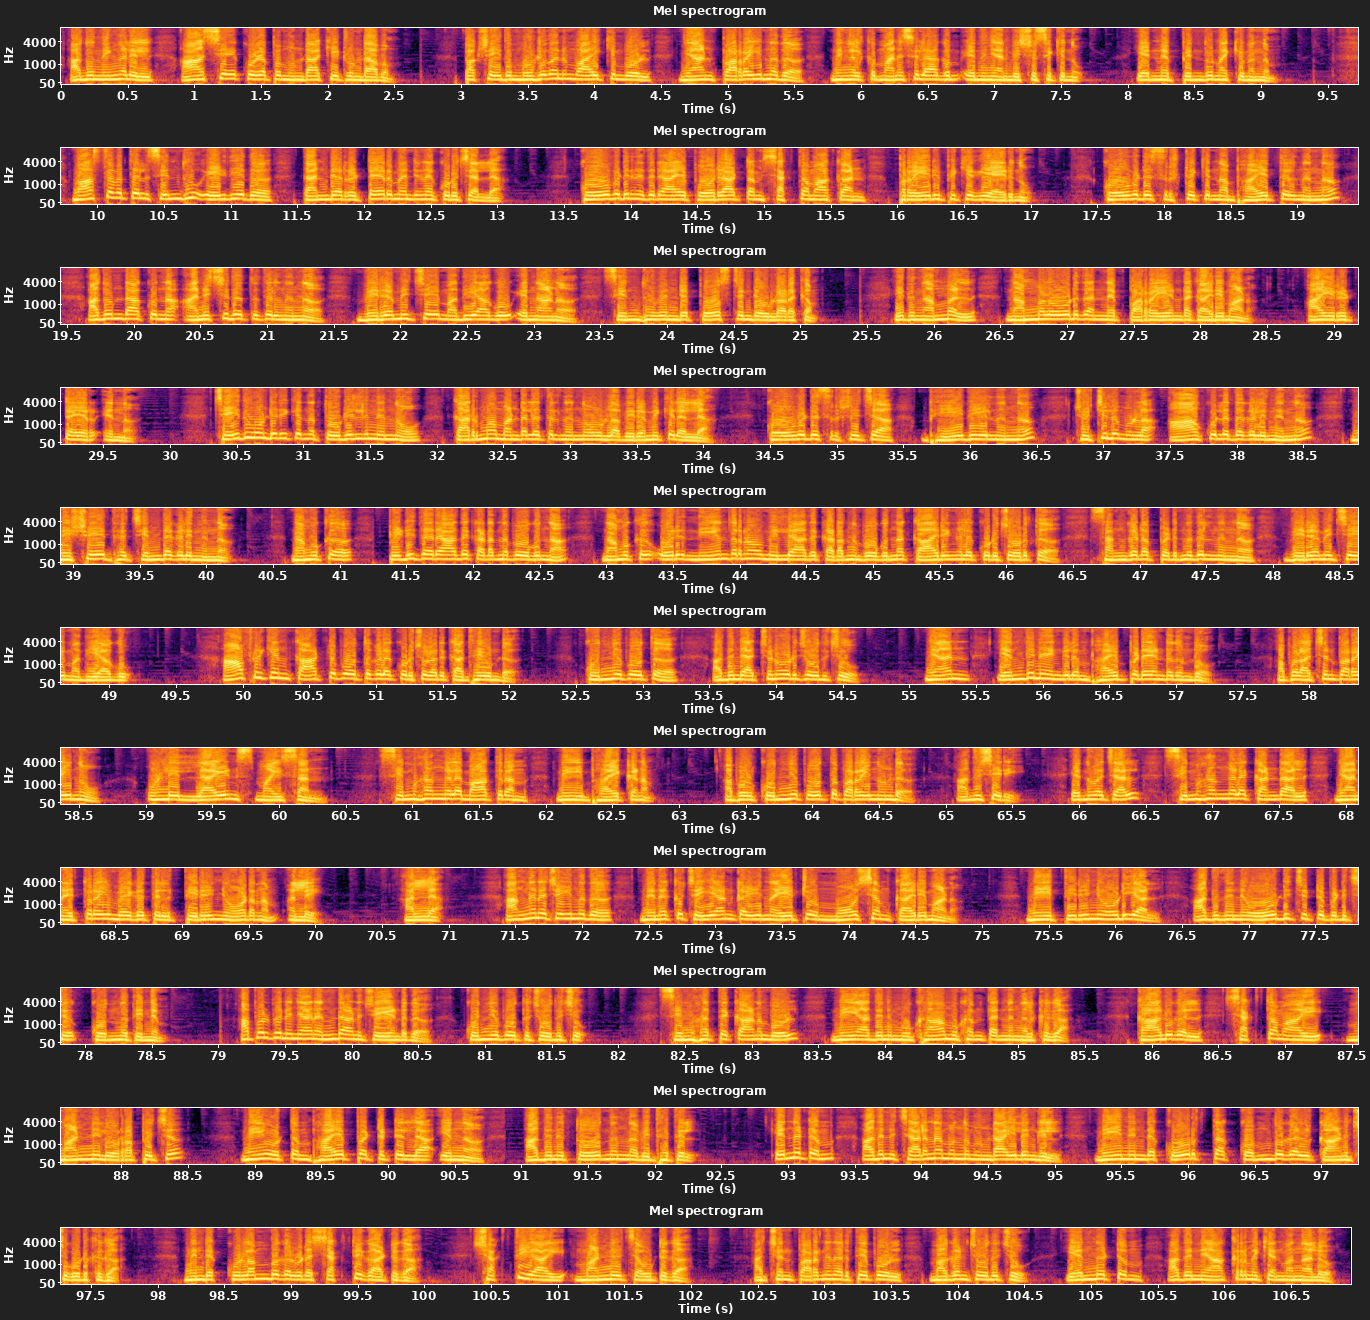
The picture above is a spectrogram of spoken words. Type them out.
അത് നിങ്ങളിൽ ആശയക്കുഴപ്പമുണ്ടാക്കിയിട്ടുണ്ടാവും. പക്ഷേ ഇത് മുഴുവനും വായിക്കുമ്പോൾ ഞാൻ പറയുന്നത് നിങ്ങൾക്ക് മനസ്സിലാകും എന്ന് ഞാൻ വിശ്വസിക്കുന്നു. എന്നെ പിന്തുണയ്ക്കുമെന്നും. വാസ്തവത്തിൽ സിന്ധു എഴുതിയത് തന്റെ റിട്ടയർമെന്റിനെക്കുറിച്ചല്ല. കോവിഡിനെതിരായ പോരാട്ടം ശക്തമാക്കാൻ പ്രേരിപ്പിക്കുകയായിരുന്നു. കോവിഡ് സൃഷ്ടിക്കുന്ന ഭയത്തിൽ നിന്ന് അതുണ്ടാക്കുന്ന അനിശ്ചിതത്വത്തിൽ നിന്ന് വിരമിച്ചേ മതിയാകൂ എന്നാണ് സിന്ധുവിന്റെ പോസ്റ്റിന്റെ ഉള്ളടക്കം. ഇത് നമ്മൾ നമ്മളോട് തന്നെ പറയേണ്ട കാര്യമാണ്. ഐ റിട്ടയർ എന്ന്. ചെയ്തുകൊണ്ടിരിക്കുന്ന തൊഴിലിൽ നിന്നോ കർമ്മമണ്ഡലത്തിൽ നിന്നോ ഉള്ള വിരമിക്കലല്ല. കോവിഡ് സൃഷ്ടിച്ച ഭീതിയിൽ നിന്ന് ചുറ്റിലുമുള്ള ആകുലതകളിൽ നിന്ന് നിഷേധ ചിന്തകളിൽ നിന്ന്. നമുക്ക് പിടിതരാതെ കടന്നുപോകുന്ന നമുക്ക് ഒരു നിയന്ത്രണവുമില്ലാതെ കടന്നുപോകുന്ന കാര്യങ്ങളെക്കുറിച്ചോർത്ത് സങ്കടപ്പെടുന്നതിൽ നിന്ന് വിരമിച്ചേ മതിയാകൂ. ആഫ്രിക്കൻ കാട്ടുപോത്തുകളെക്കുറിച്ചുള്ള ഒരു കഥയുണ്ട്. കുഞ്ഞുപോത്ത് അതിന്റെ അച്ഛനോട് ചോദിച്ചു ഞാൻ എന്തിനെങ്കിലും ഭയപ്പെടേണ്ടതുണ്ടോ? അപ്പോൾ അച്ഛൻ പറയുന്നു ഉള്ളി ലയൺസ് മൈ സൺ സിംഹങ്ങളെ മാത്രം നീ ഭയക്കണം. അപ്പോൾ കുഞ്ഞു പോത്ത് പറയുന്നുണ്ട് അത് ശരി. എന്നുവച്ചാൽ സിംഹങ്ങളെ കണ്ടാൽ ഞാൻ എത്രയും വേഗത്തിൽ തിരിഞ്ഞോടണം അല്ലേ? അല്ല അങ്ങനെ ചെയ്യുന്നത് നിനക്ക് ചെയ്യാൻ കഴിയുന്ന ഏറ്റവും മോശം കാര്യമാണ്. നീ തിരിഞ്ഞോടിയാൽ അത് നിന്നെ ഓടിച്ചിട്ട് പിടിച്ച് കൊന്നു തിന്നും. അപ്പോൾ പിന്നെ ഞാൻ എന്താണ് ചെയ്യേണ്ടത്? കുഞ്ഞുപോത്ത് ചോദിച്ചു. സിംഹത്തെ കാണുമ്പോൾ നീ അതിന് മുഖാമുഖം തന്നെ നിൽക്കുക. കാലുകൾ ശക്തമായി മണ്ണിൽ ഉറപ്പിച്ച് നീ ഒട്ടും ഭയപ്പെട്ടിട്ടില്ല എന്ന് അതിന് തോന്നുന്ന വിധത്തിൽ. എന്നിട്ടും അതിന് ചലനമൊന്നും ഉണ്ടായില്ലെങ്കിൽ നീ നിന്റെ കൂർത്ത കൊമ്പുകൾ കാണിച്ചു കൊടുക്കുക. നിന്റെ കുളമ്പുകളുടെ ശക്തി കാട്ടുക. ശക്തിയായി മണ്ണിൽ ചവിട്ടുക. അച്ഛൻ പറഞ്ഞു നിർത്തിയപ്പോൾ മകൻ ചോദിച്ചു എന്നിട്ടും അതിനെ ആക്രമിക്കാൻ വന്നാലോ?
